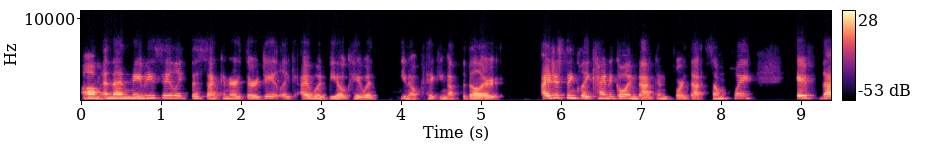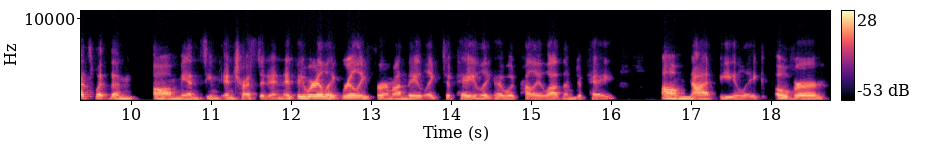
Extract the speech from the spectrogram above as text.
Um, and then maybe say like the second or third date, like I would be okay with, you know, picking up the bill or I just think like kind of going back and forth at some point, if that's what the um, man seemed interested in. If they were like really firm on they like to pay, like I would probably allow them to pay, um, not be like over.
